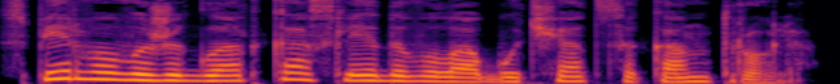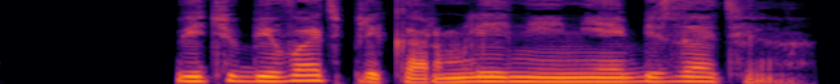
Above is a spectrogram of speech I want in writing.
С первого же глотка следовало обучаться контролю. Ведь убивать при кормлении не обязательно.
